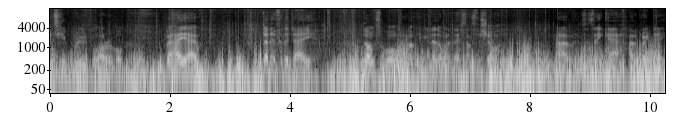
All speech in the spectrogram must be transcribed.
pretty brutal, horrible. But hey ho, done it for the day. Dogs walk, I'm not getting another one of this, that's for sure. Um, so take care, have a great day.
